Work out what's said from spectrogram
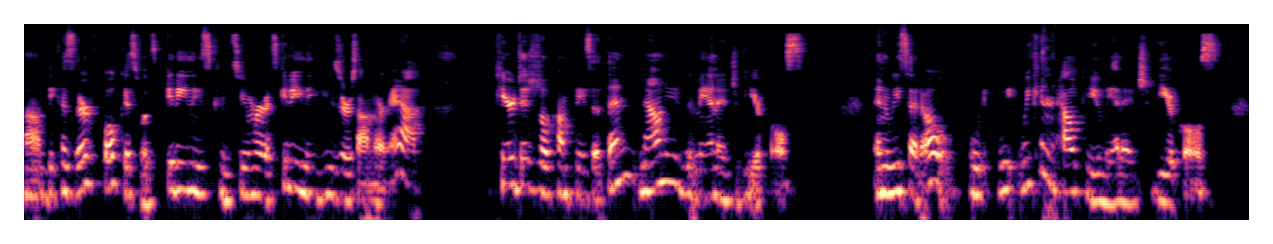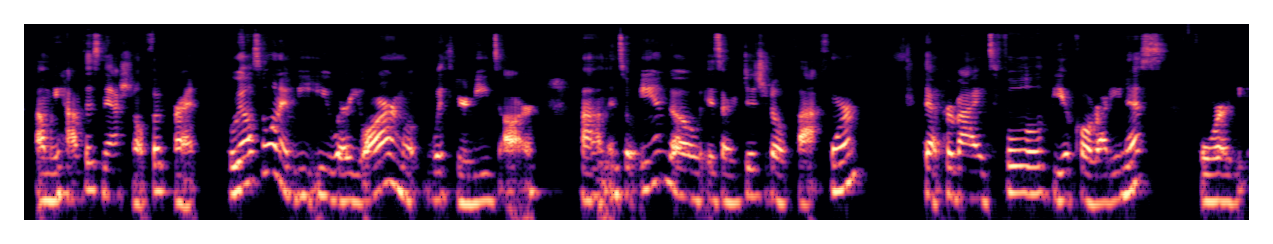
um, because their focus was getting these consumers getting the users on their app pure digital companies that then now needed to manage vehicles and we said oh we, we, can help you manage vehicles um, we have this national footprint But we also want to meet you where you are and what, with your needs are um, and so AndGo is our digital platform that provides full vehicle readiness for the,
